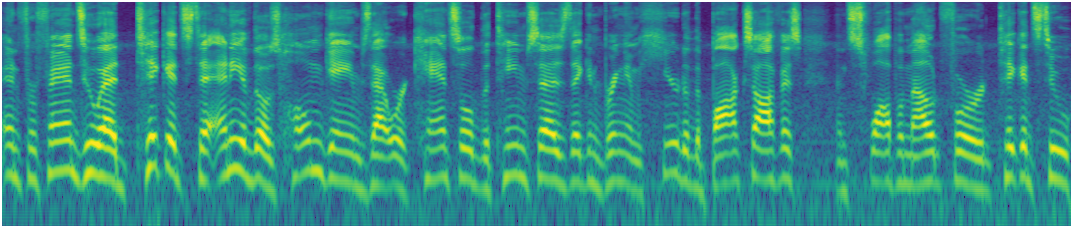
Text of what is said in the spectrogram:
And for fans who had tickets to any of those home games that were canceled, the team says they can bring them here to the box office and swap them out for tickets to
